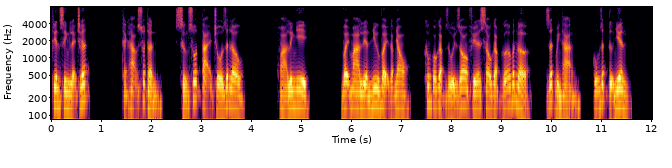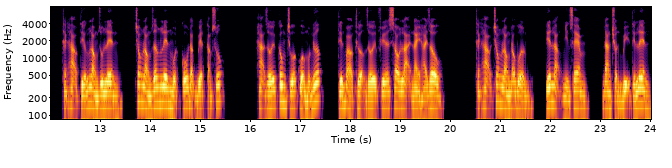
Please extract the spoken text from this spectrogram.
thiên sinh lệ chết. Thạch hạo xuất thần, sửng sốt tại chỗ rất lâu. Hỏa Linh Nhi. Vậy mà liền như vậy gặp nhau, không có gặp rủi ro phía sau gặp gỡ bất ngờ, rất bình thản, cũng rất tự nhiên. Thạch hạo tiếng lòng run lên, trong lòng dâng lên một cỗ đặc biệt cảm xúc. Hạ giới công chúa của một nước, tiến vào thượng giới phía sau lại này hái dâu. Thạch hạo trong lòng đau buồn, yên lặng nhìn xem, đang chuẩn bị tiến lên.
